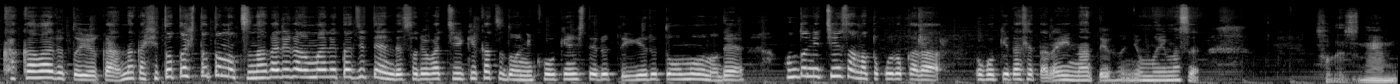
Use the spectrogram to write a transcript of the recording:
関わるというか、なんか人と人とのつながりが生まれた時点でそれは地域活動に貢献してるって言えると思うので、本当に小さなところから動き出せたらいいなっていうふうに思います。そうですね。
